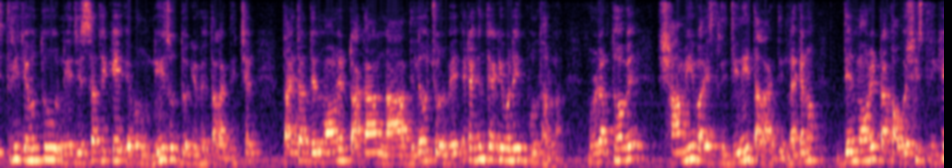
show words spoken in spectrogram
স্ত্রী যেহেতু নিজ ইচ্ছা থেকে এবং নিজ উদ্যোগী হয়ে তালাক দিচ্ছেন তাই তার দেনমোহরের টাকা না দিলেও চলবে, এটা কিন্তু একেবারেই ভুল ধারণা। মনে রাখতে হবে, স্বামী বা স্ত্রী যিনি তালাক দিন না কেন দেনমোহরের টাকা অবশ্যই স্ত্রীকে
